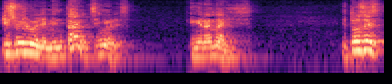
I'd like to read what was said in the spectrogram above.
eso es lo elemental, señores, en el análisis. Entonces,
